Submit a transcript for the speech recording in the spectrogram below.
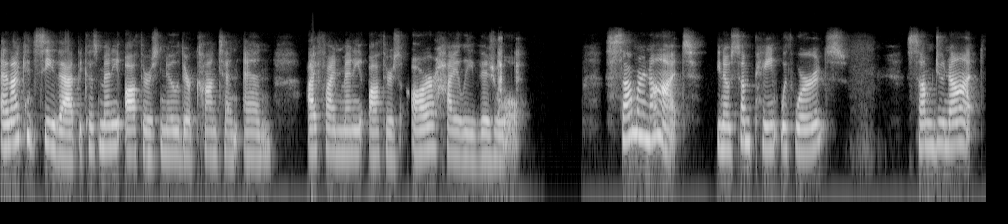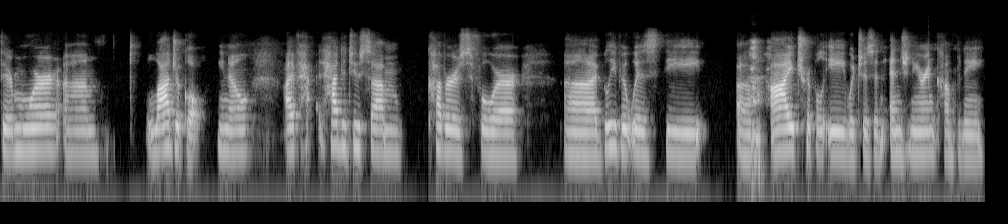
and I could see that because many authors know their content, and I find many authors are highly visual. Some are not. You know, some paint with words, some do not. They're more um, logical. You know, I've ha- had to do some covers for, uh, I believe it was the um, IEEE, which is an engineering company,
